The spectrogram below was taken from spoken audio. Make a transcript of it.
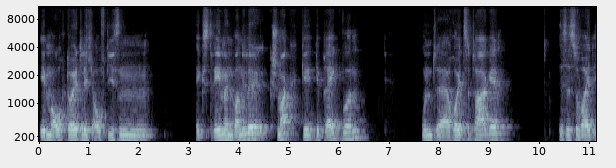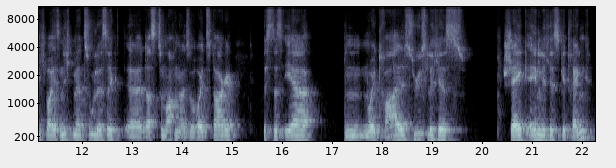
eben auch deutlich auf diesen extremen Vanillegeschmack ge geprägt wurden. Und äh, heutzutage ist es, soweit ich weiß, nicht mehr zulässig, äh, das zu machen. Also heutzutage ist es eher ein neutral süßliches, Shake-ähnliches Getränk,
